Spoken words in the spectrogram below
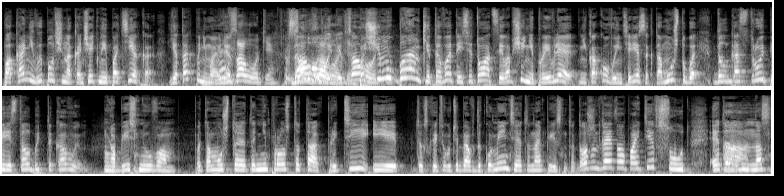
пока не выплачена окончательная ипотека. Я так понимаю, Ну, Лен? в залоге. В залоге. залоге, в залоге. Почему банки-то в этой ситуации вообще не проявляют никакого интереса к тому, чтобы долгострой перестал быть таковым? Объясню вам. Потому что это не просто так прийти и, так сказать, у тебя в документе это написано. Ты должен для этого пойти в суд. Это А. на, с-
